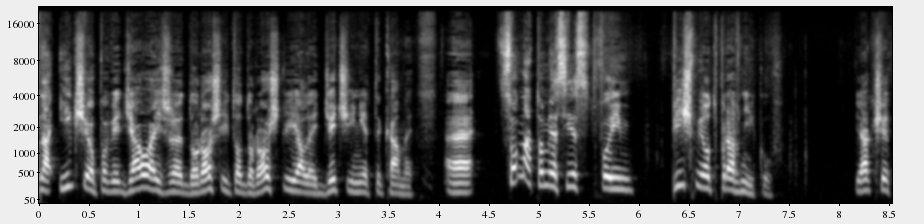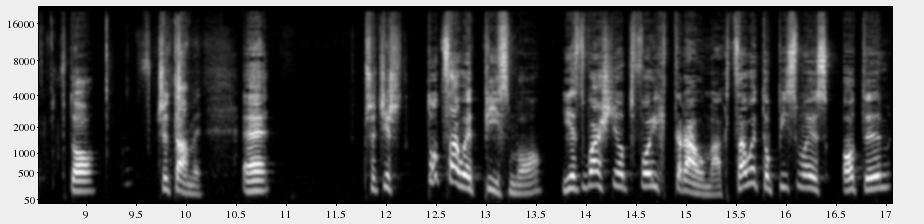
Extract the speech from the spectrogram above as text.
Na X opowiedziałaś, że dorośli to dorośli, ale dzieci nie tykamy. E, co natomiast jest w Twoim piśmie od prawników? Jak się w to wczytamy? E, przecież to całe pismo jest właśnie o Twoich traumach. Całe to pismo jest o tym,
